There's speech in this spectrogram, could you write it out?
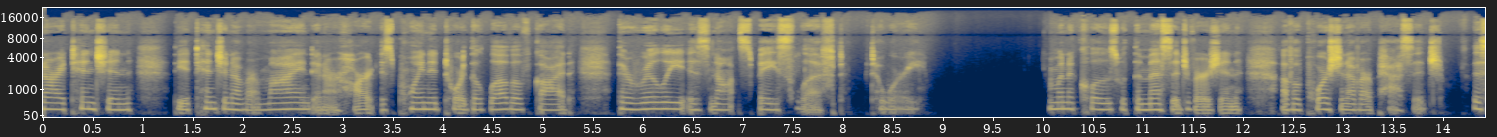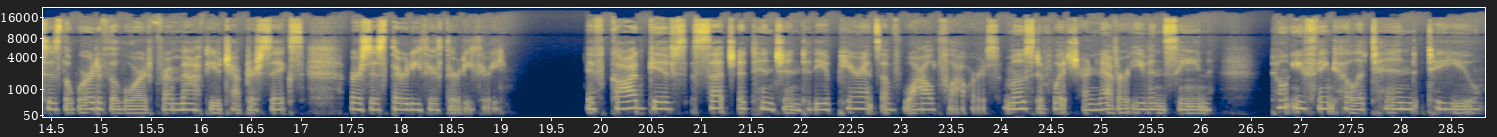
our attention, the attention of our mind and our heart, is pointed toward the love of God, there really is not space left to worry. I'm going to close with the message version of a portion of our passage. This is the word of the Lord from Matthew chapter 6, verses 30 through 33. If God gives such attention to the appearance of wildflowers, most of which are never even seen, don't you think He'll attend to you,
